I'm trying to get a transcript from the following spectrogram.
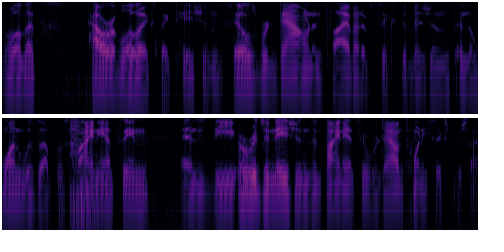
Well, that's power of low expectations. Sales were down in five out of six divisions, and the one was up was financing, and the originations and financing were down 26%.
